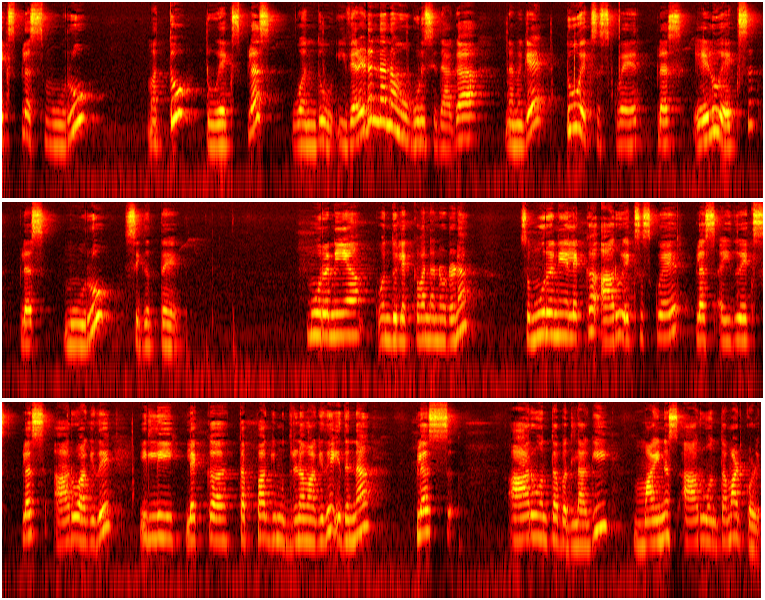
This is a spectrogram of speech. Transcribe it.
ಎಕ್ಸ್ ಪ್ಲಸ್ ಮೂರು ಮತ್ತು ಟು ಎಕ್ಸ್ ಪ್ಲಸ್ ಒಂದು. ಇವೆರಡನ್ನ ನಾವು ಗುಣಿಸಿದಾಗ ನಮಗೆ ಟೂ ಎಕ್ಸ್ ಸ್ಕ್ವೇರ್ ಪ್ಲಸ್ ಏಳು ಎಕ್ಸ್ ಪ್ಲಸ್ ಮೂರು ಸಿಗುತ್ತೆ. ಮೂರನೆಯ ಒಂದು ಲೆಕ್ಕವನ್ನು ನೋಡೋಣ. ಸೊ ಮೂರನೆಯ ಲೆಕ್ಕ ಆರು ಎಕ್ಸ್ ಸ್ಕ್ವೇರ್ ಪ್ಲಸ್ ಐದು ಎಕ್ಸ್ ಪ್ಲಸ್ ಆರು ಆಗಿದೆ. ಇಲ್ಲಿ ಲೆಕ್ಕ ತಪ್ಪಾಗಿ ಮುದ್ರಣವಾಗಿದೆ. ಇದನ್ನು ಪ್ಲಸ್ ಆರು ಅಂತ ಬದಲಾಗಿ ಮೈನಸ್ ಆರು ಅಂತ ಮಾಡ್ಕೊಳ್ಳಿ.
